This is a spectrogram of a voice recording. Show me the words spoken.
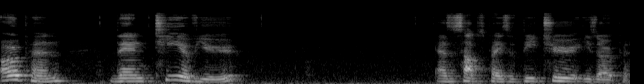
open, then T of U as a subspace of B2 is open.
